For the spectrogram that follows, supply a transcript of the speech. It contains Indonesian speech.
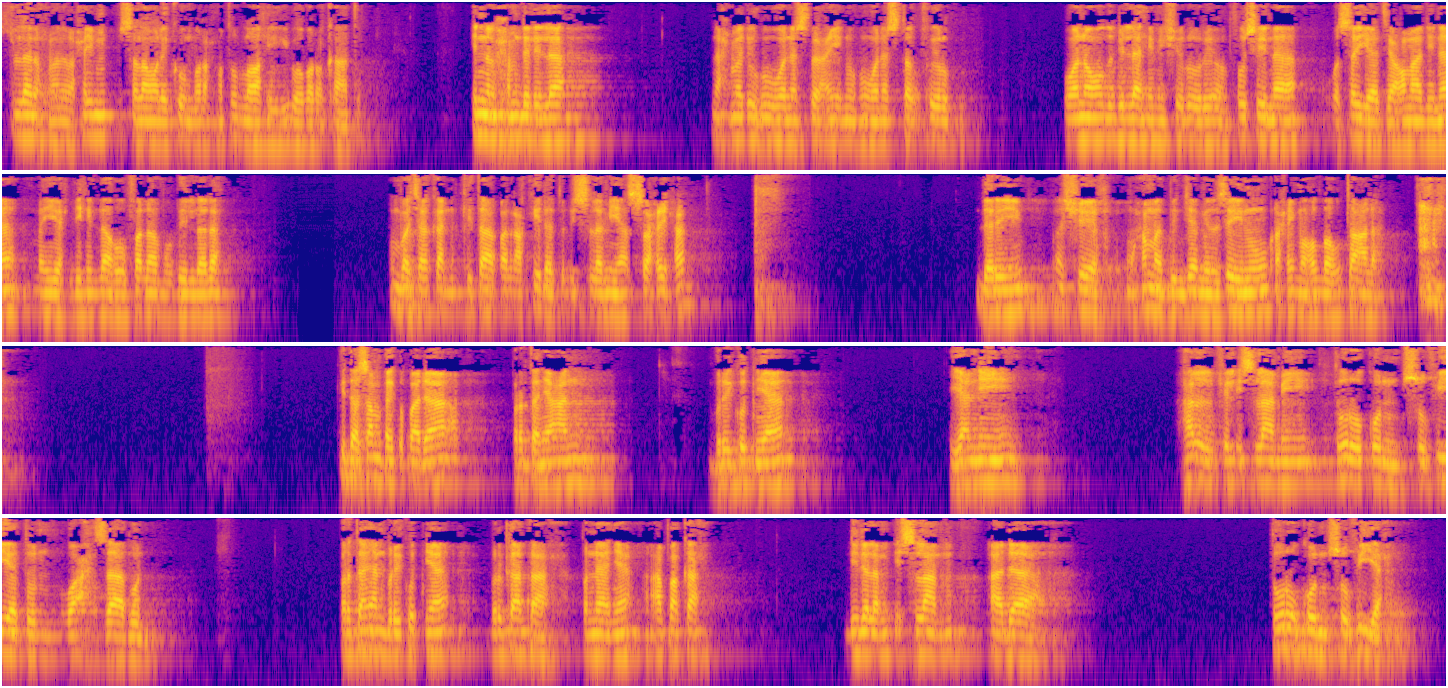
Bismillahirrahmanirrahim. Assalamualaikum warahmatullahi wabarakatuh. Innal hamdalillah nahmaduhu wa nasta'inuhu wa nastaghfiruh wa na'udzu billahi min shururi anfusina wa sayyiati a'malina may yahdihillahu fala mudilla lah. Membacakan kitab Al-Aqidatul Islamiyah Sahihah dari Syekh Muhammad bin Jamil Zainu rahimahullahu taala. Kita sampai kepada pertanyaan berikutnya yakni hal fil islami turukun sufiyatun wa ahzabun? Pertanyaan berikutnya berkata penanya apakah di dalam Islam ada turukun sufiyah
